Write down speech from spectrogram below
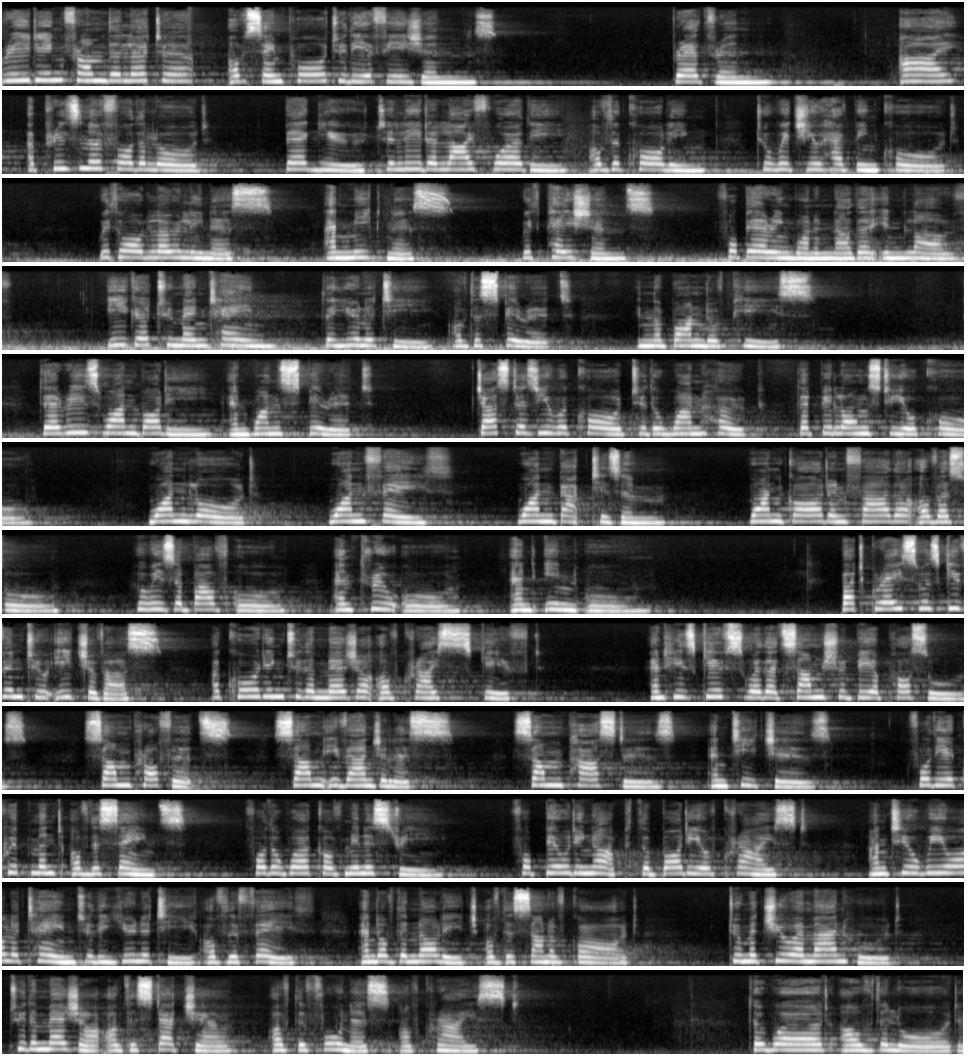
Reading from the letter of St. Paul to the Ephesians. Brethren, I, a prisoner for the Lord, beg you to lead a life worthy of the calling to which you have been called, with all lowliness and meekness, with patience, forbearing one another in love, eager to maintain the unity of the Spirit in the bond of peace. There is one body and one Spirit, just as you were called to the one hope that belongs to your call. One Lord, one faith, one baptism, one God and Father of us all, who is above all and through all and in all. But grace was given to each of us according to the measure of Christ's gift. And his gifts were that some should be apostles, some prophets, some evangelists, some pastors and teachers, for the equipment of the saints, for the work of ministry, for building up the body of Christ until we all attain to the unity of the faith and of the knowledge of the Son of God, to mature manhood, to the measure of the stature of the fullness of Christ. The word of the Lord.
